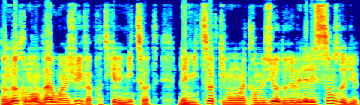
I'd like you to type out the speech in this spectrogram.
dans notre monde là où un juif va pratiquer les mitzvot, les mitzvot qui vont être en mesure de révéler l'essence de Dieu.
